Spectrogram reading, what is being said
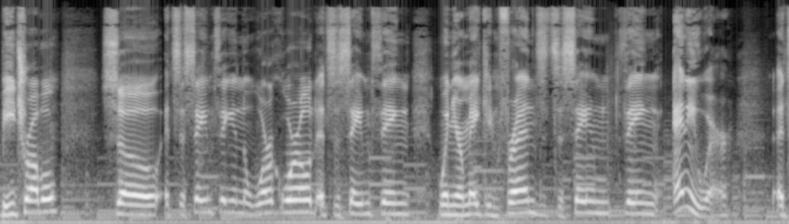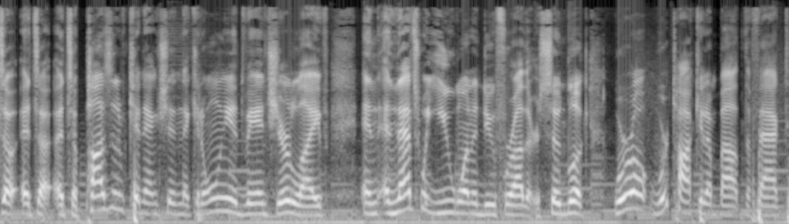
be trouble. So it's the same thing in the work world. It's the same thing when you're making friends. It's the same thing anywhere. It's a it's a it's a positive connection that can only advance your life, and and that's what you want to do for others. So look, we're all, we're talking about the fact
